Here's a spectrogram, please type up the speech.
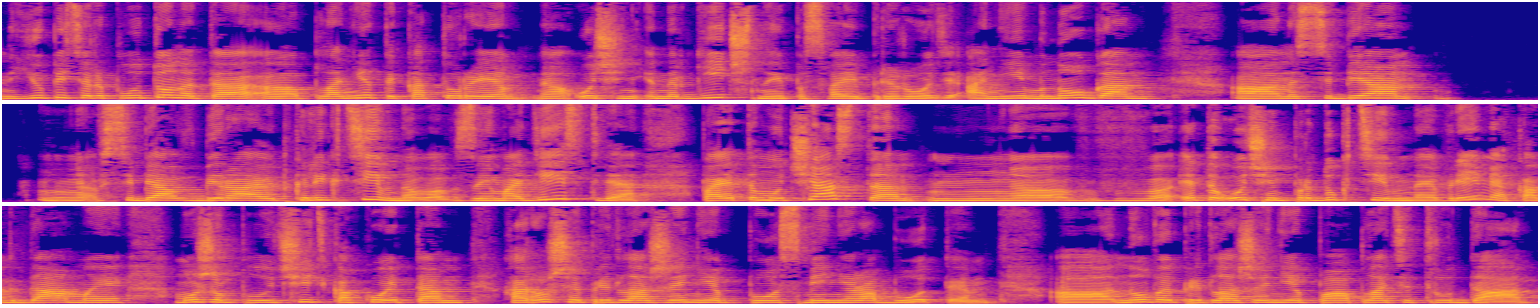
Юпитер и Плутон – это э, планеты, которые очень энергичные по своей природе, они много на себя в себя вбирают коллективного взаимодействия, поэтому часто это очень продуктивное время, когда мы можем получить какое-то хорошее предложение по смене работы, а, новое предложение по оплате труда,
